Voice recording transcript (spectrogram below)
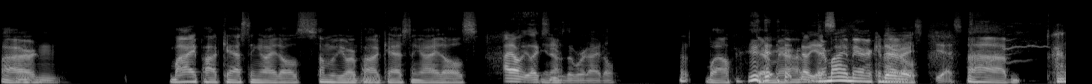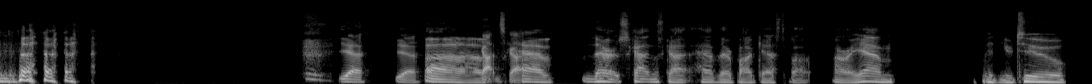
Our Mhm. my podcasting idols, some of your Mhm. podcasting idols. I don't like to know. use the word idol. Well, they're Amer- No, they're my American They're idols. right. Yes. Um, yeah. Yeah. uh, Scott and Scott. have their Scott and Scott have their podcast about REM and U2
